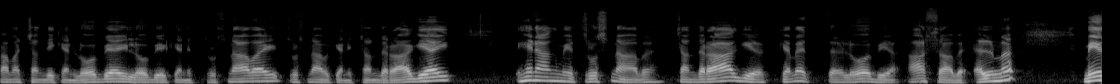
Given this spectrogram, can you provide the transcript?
කාමච්ඡන්දය කියන්නේ ලෝභයයි. ලෝභය කියන්නේ තෘෂ්ණාවයි. තෘෂ්ණාව කියන්නේ චන්ද රාගයයි. එහෙනම් මේ තෘෂ්ණාව, චන්දරාගය, කැමැත්ත, ලෝභය, ආශාව, ඇල්ම මේ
